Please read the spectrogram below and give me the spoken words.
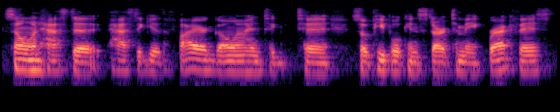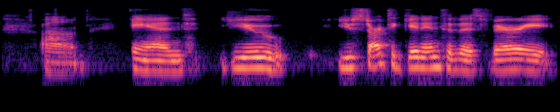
Someone has to has to get the fire going to to so people can start to make breakfast, um, and you you start to get into this very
